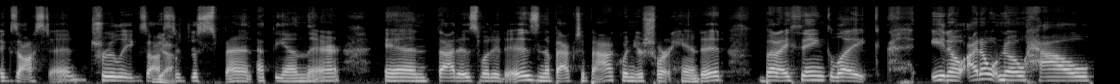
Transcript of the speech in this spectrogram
exhausted, truly exhausted, yeah. just spent at the end there and that is what it is in a back to back when you're shorthanded. But I think, like, you know, I don't know how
